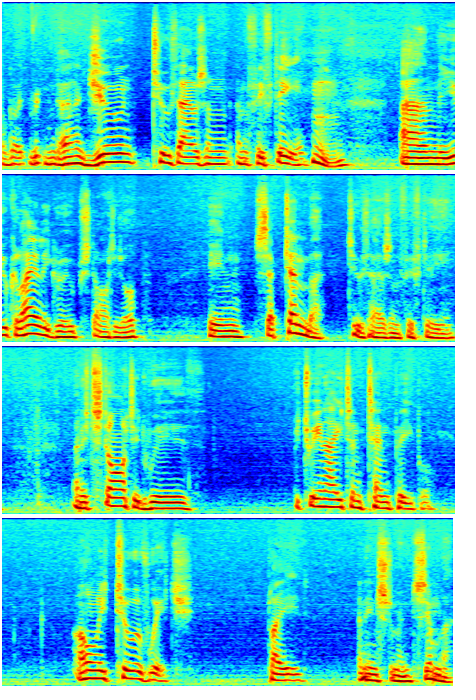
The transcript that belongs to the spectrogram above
I've got it written down, in June 2015. Hmm. And the ukulele group started up in September 2015. And it started with between eight and ten people, only two of which played an instrument similar.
